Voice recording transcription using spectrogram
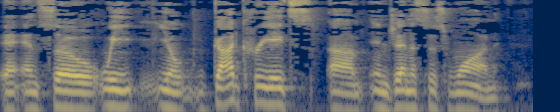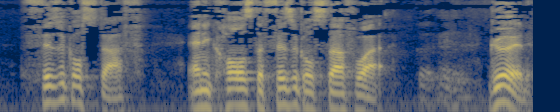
And, and so we, you know, God creates um, in Genesis 1 physical stuff, and he calls the physical stuff what? Good.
